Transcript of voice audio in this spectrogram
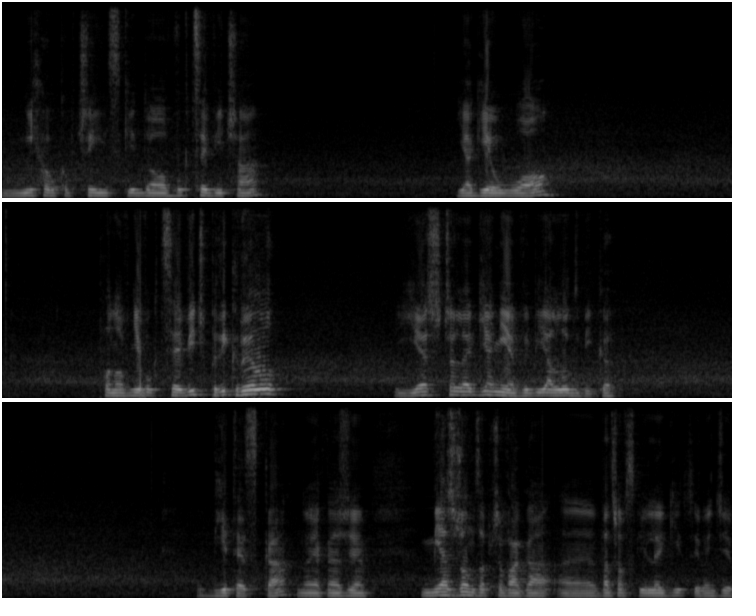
Michał Kopczyński do Wukcewicza. Jagiełło. Ponownie Wukcewicz. Prikryl. Jeszcze Legia nie. Wybija Ludwik. Wieteska. No jak na razie miażdżąca przewaga e, warszawskiej Legii. Tutaj będzie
